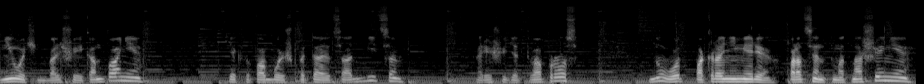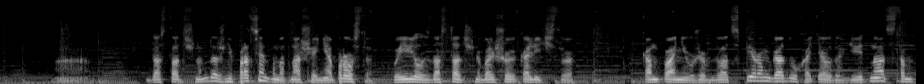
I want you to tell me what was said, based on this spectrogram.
не очень большие компании, те, кто побольше пытаются отбиться, решить этот вопрос. Ну вот, по крайней мере, в процентном отношении а, достаточно, ну даже не в процентном отношении, а просто появилось достаточно большое количество компаний уже в 2021 году, хотя вот в 2019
